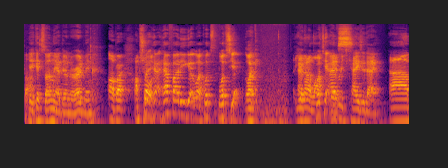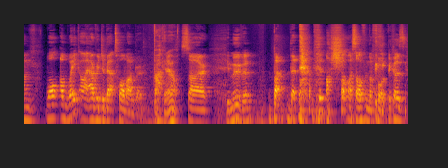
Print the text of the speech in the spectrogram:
but, Yeah, it gets lonely out there on the road, man. oh, bro, I'm sure Wait, how, how far do you go? Like, what's what's your like? you're gonna laugh. What's your at average this. k's a day? Um, well, a week I average about twelve hundred. Fucking hell. So You're moving. But that I shot myself in the foot because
